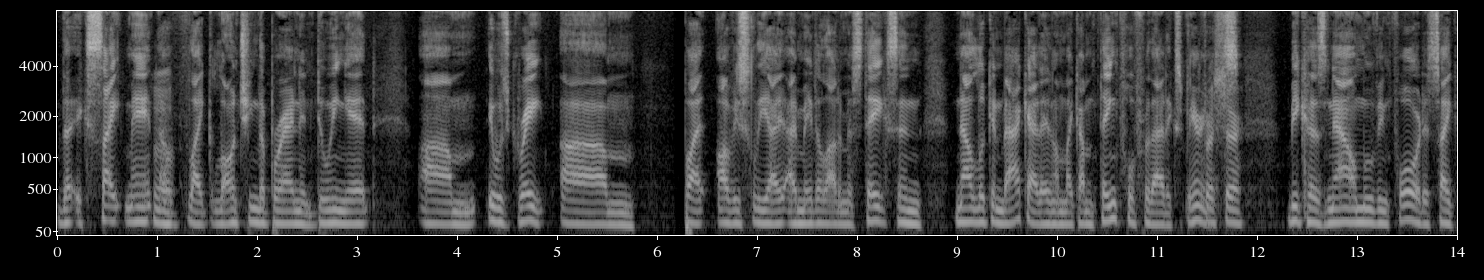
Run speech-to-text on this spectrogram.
the excitement of like launching the brand and doing it. Um, it was great. Um, but obviously I, I made a lot of mistakes and now looking back at it, I'm like, I'm thankful for that experience. For sure. Because now moving forward, it's like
